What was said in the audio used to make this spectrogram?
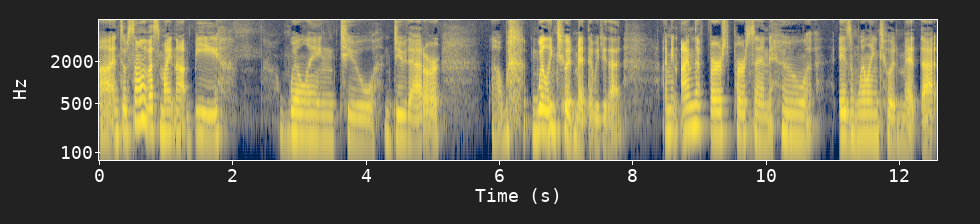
Uh, and so some of us might not be willing to do that or uh, willing to admit that we do that. I mean, I'm the first person who is willing to admit that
